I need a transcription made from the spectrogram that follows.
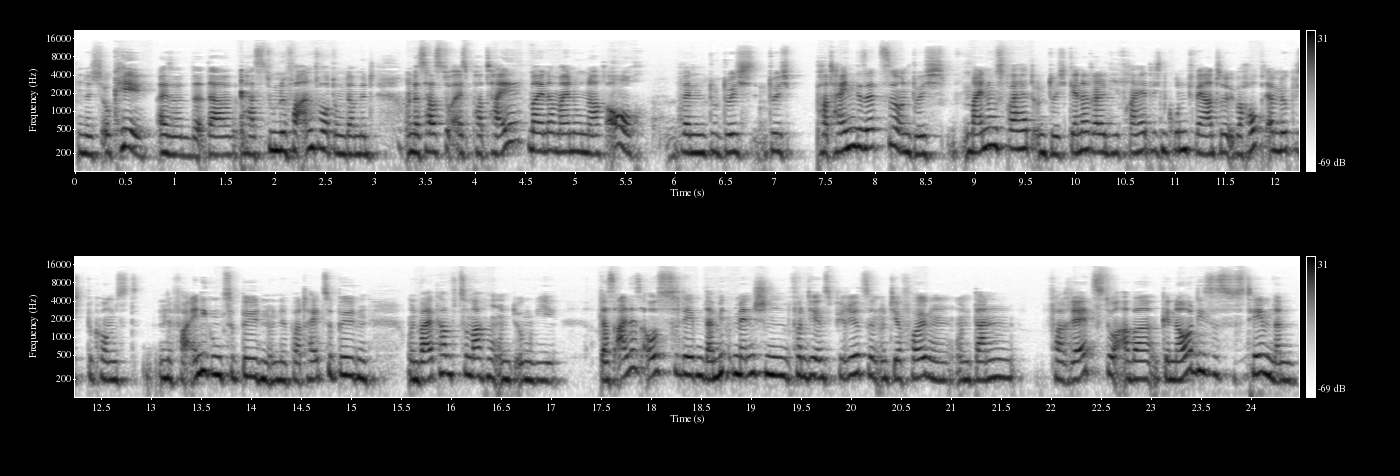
nicht okay. Also da, da hast du eine Verantwortung damit. Und das hast du als Partei meiner Meinung nach auch. Wenn du durch, durch Parteiengesetze und durch Meinungsfreiheit und durch generell die freiheitlichen Grundwerte überhaupt ermöglicht bekommst, eine Vereinigung zu bilden und eine Partei zu bilden und Wahlkampf zu machen und irgendwie das alles auszuleben, damit Menschen von dir inspiriert sind und dir folgen. Und dann verrätst du aber genau dieses System, dann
